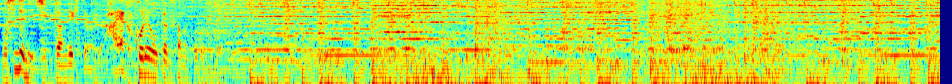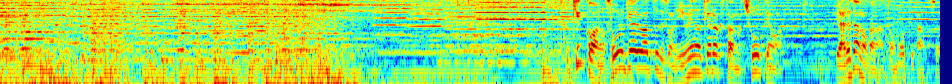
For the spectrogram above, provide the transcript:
もうすでに実感できてるので早くこれをお客様に届けたいと。構あのソウルキャリバー2でその夢のキャラクターの頂点はやれたのかなと思ってたんですよ。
